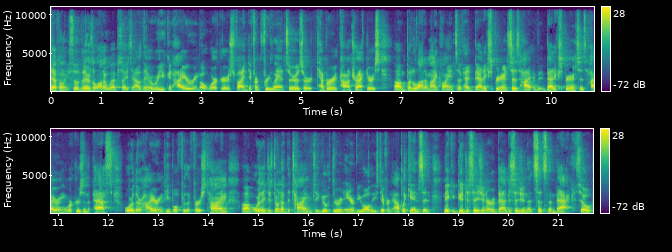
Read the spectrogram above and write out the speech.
Definitely. So there's a lot of websites out there where you can hire remote workers, find different freelancers or temporary contractors. Um, but a lot of my clients have had bad experiences, hi- bad experiences hiring workers in the past, or they're hiring people for the first time, um, or they just don't have the time to go through and interview all these different applicants and make a good decision or a bad decision that sets them back. So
